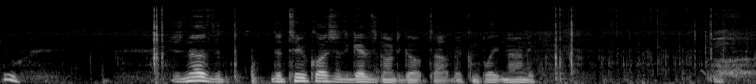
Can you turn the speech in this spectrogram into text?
Phew. Just know the, the two closest together is going to go up top. They're complete 90. Oh.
